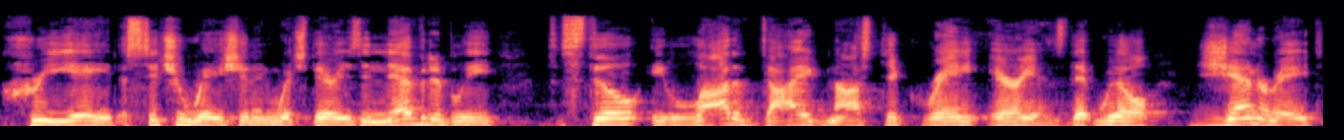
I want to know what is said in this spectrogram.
create a situation in which there is inevitably still a lot of diagnostic gray areas that will generate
